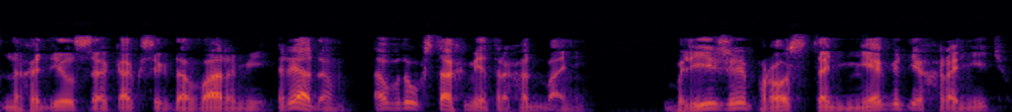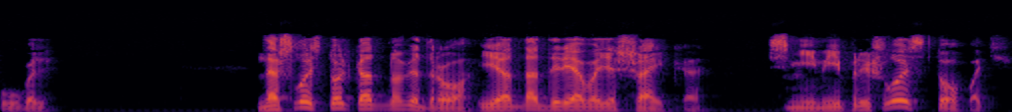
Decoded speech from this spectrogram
находился, как всегда в армии, рядом, а в двухстах метрах от бани. Ближе просто негде хранить уголь. Нашлось только одно ведро и одна дырявая шайка. С ними и пришлось топать.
